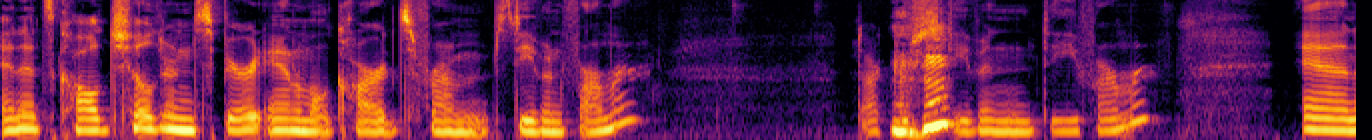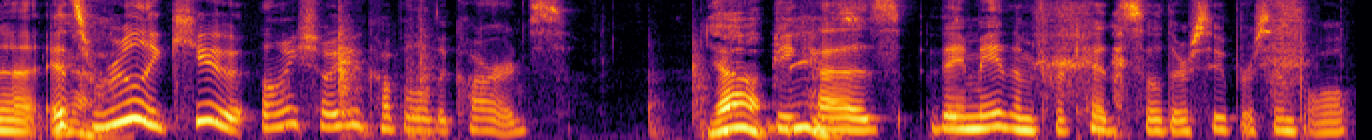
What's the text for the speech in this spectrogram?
and it's called Children's Spirit Animal Cards from Steven Farmer, doctor Steven D. Farmer, and uh, it's Mm-hmm. Yeah. really cute. Let me show you a couple of the cards yeah, please. because they made them for kids, so they're super simple.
